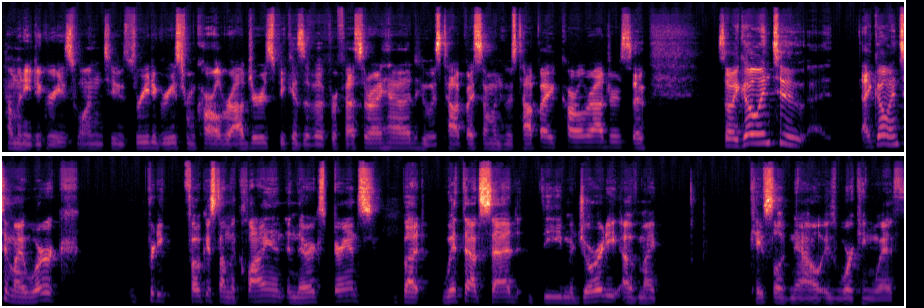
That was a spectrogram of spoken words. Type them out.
how many degrees? One, two, three degrees from Carl Rogers because of a professor I had who was taught by someone who was taught by Carl Rogers. So so I go into I go into my work pretty focused on the client and their experience. But with that said, the majority of my caseload now is working with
